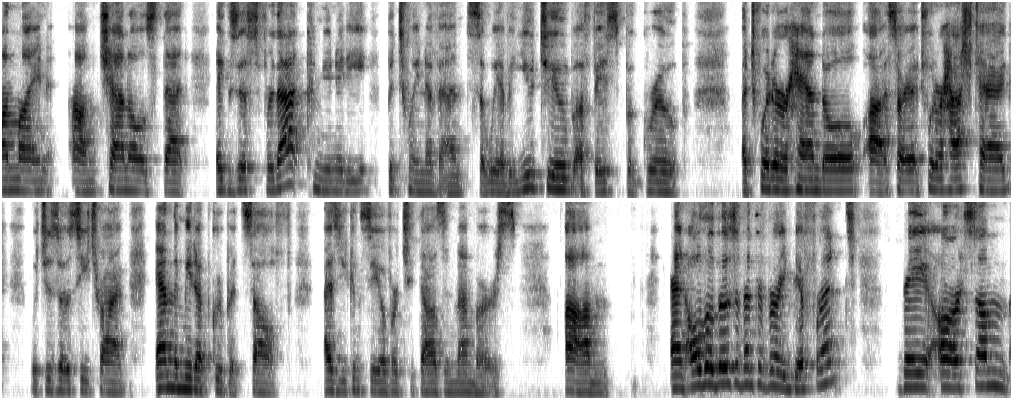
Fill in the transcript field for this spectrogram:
online um, channels that exist for that community between events. So we have a YouTube, a Facebook group, a Twitter handle, uh, sorry, a Twitter hashtag, which is OC Tribe, and the meetup group itself, as you can see, over 2,000 members. Um, and although those events are very different, they are some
